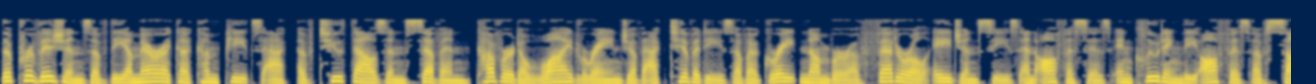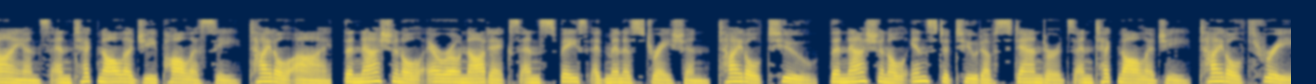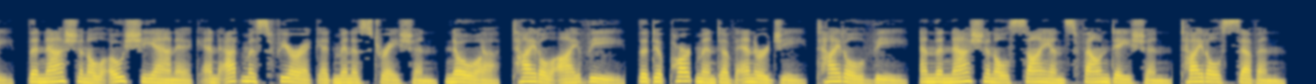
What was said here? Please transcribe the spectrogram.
The provisions of the America Competes Act of 2007 covered a wide range of activities of a great number of federal agencies and offices including the Office of Science and Technology Policy Title I, the National Aeronautics and Space Administration Title II, the National Institute of Standards and Technology Title III, the National Oceanic and Atmospheric Administration Administration NOAA, Title IV, the Department of Energy Title V, and the National Science Foundation Title VII.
